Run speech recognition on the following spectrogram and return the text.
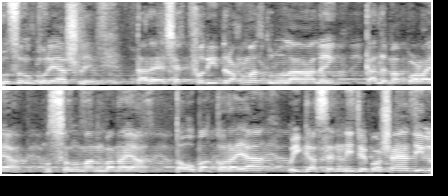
গোসল করে আসলে তারা শেখ ফরিদ রহমাতুল্লাহ আলাই কালেমা পড়ায়া, মুসলমান বানায়া, তওবা করায়া ওই গাছের নিচে বসায়া দিল।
